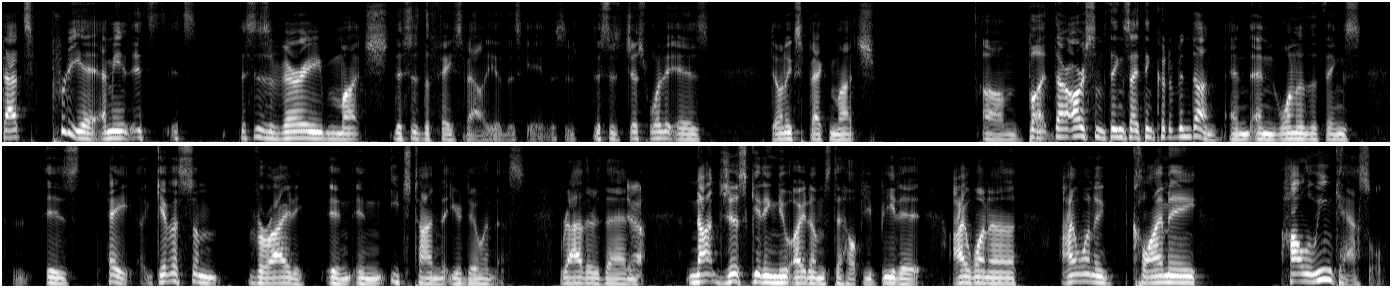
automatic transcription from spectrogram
that's pretty it. I mean, it's it's this is very much this is the face value of this game. This is this is just what it is. Don't expect much. Um, but there are some things I think could have been done, and and one of the things is, hey, give us some variety in in each time that you're doing this, rather than yeah. not just getting new items to help you beat it. I wanna I wanna climb a Halloween castle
